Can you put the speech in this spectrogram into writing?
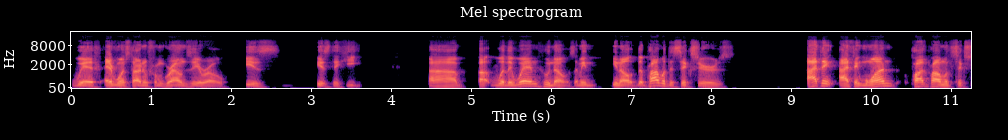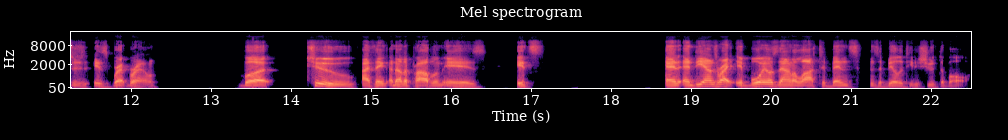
with everyone starting from ground zero, is is the Heat. Uh, but will they win? Who knows? I mean, you know, the problem with the Sixers, I think, I think one part of the problem with the Sixers is Brett Brown, but two, I think another problem is it's, and and Dion's right. It boils down a lot to Ben Simmons' ability to shoot the ball,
